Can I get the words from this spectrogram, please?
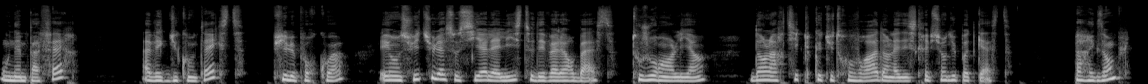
ou n'aimes pas faire, avec du contexte, puis le pourquoi, et ensuite tu l'associes à la liste des valeurs basses, toujours en lien, dans l'article que tu trouveras dans la description du podcast. Par exemple,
